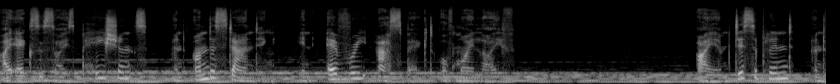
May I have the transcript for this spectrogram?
I exercise patience and understanding in every aspect of my life. I am disciplined and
